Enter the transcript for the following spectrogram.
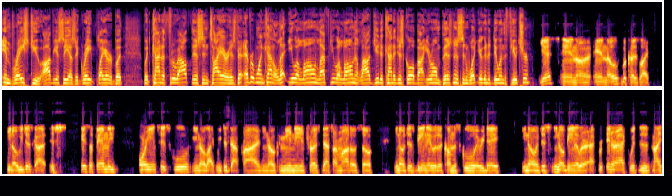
embraced you? Obviously, as a great player, but but kind of throughout this entire has everyone kind of let you alone, left you alone, allowed you to kind of just go about your own business and what you're going to do in the future? Yes, and uh, and no, because like you know we just got it's it's a family oriented school. You know, like we just got pride, you know, community and trust. That's our motto. So you know, just being able to come to school every day you know, and just you know being able to interact with the nice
